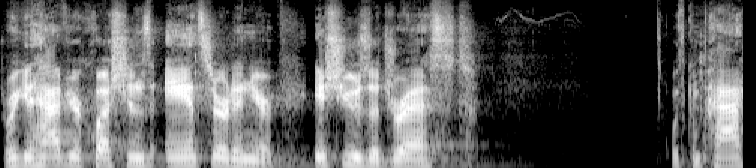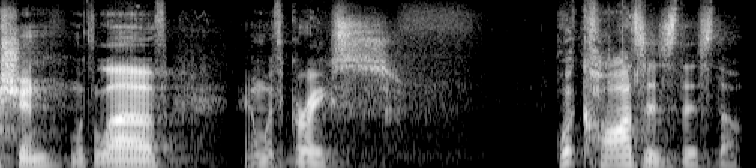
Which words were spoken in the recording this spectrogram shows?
Where you can have your questions answered and your issues addressed with compassion, with love, and with grace. What causes this, though?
